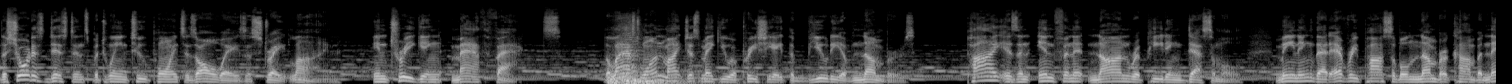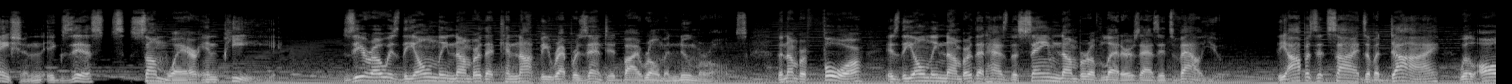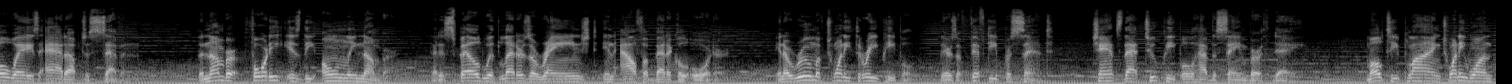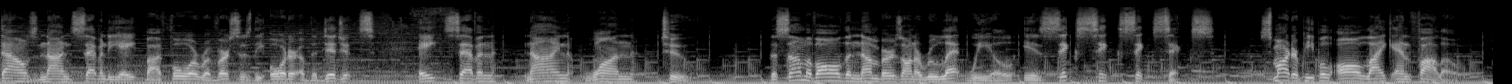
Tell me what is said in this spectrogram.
The shortest distance between two points is always a straight line. Intriguing math facts. The last one might just make you appreciate the beauty of numbers. Pi is an infinite, non-repeating decimal, meaning that every possible number combination exists somewhere in P. Zero is the only number that cannot be represented by Roman numerals. The number four is the only number that has the same number of letters as its value. The opposite sides of a die will always add up to seven. The number 40 is the only number that is spelled with letters arranged in alphabetical order. In a room of 23 people, there's a 50% chance that two people have the same birthday. Multiplying 21,978 by 4 reverses the order of the digits 8, 7, 9, 1, 2. The sum of all the numbers on a roulette wheel is 6666. Smarter people all like and follow.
